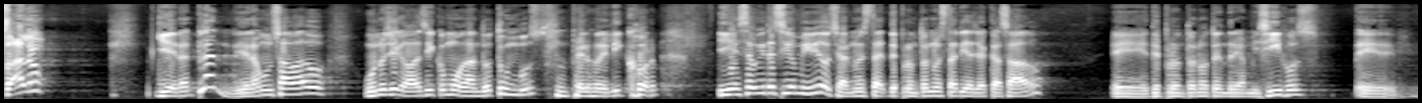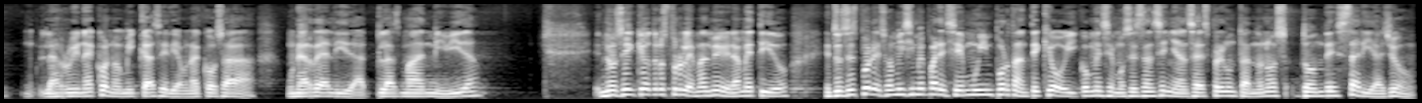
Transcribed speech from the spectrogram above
¡Salud! Y era el plan, era un sábado, uno llegaba así como dando tumbos, pero de licor, y esa hubiera sido mi vida, o sea, no está, de pronto no estaría ya casado, eh, de pronto no tendría mis hijos, eh, la ruina económica sería una cosa, una realidad plasmada en mi vida. No sé en qué otros problemas me hubiera metido. Entonces, por eso a mí sí me parece muy importante que hoy comencemos esta enseñanza es preguntándonos, ¿dónde estaría yo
